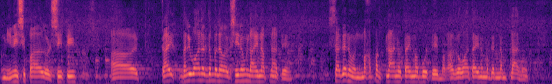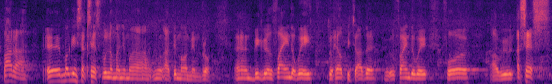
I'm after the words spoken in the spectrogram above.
municipal or city. Uh, kahit maliwanag na malawag sinong lineup natin, sa ganun, makapagplano tayo mabuti, makagawa tayo ng magandang plano para eh, maging successful naman yung, mga, yung ating mga membro. And we will find a way to help each other. We will find a way for, uh, we will assess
